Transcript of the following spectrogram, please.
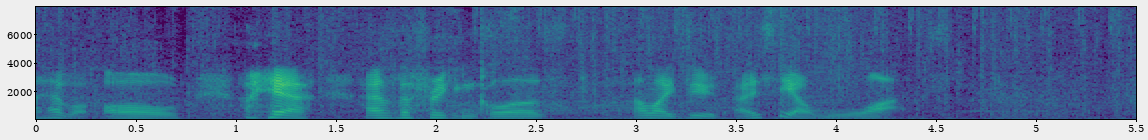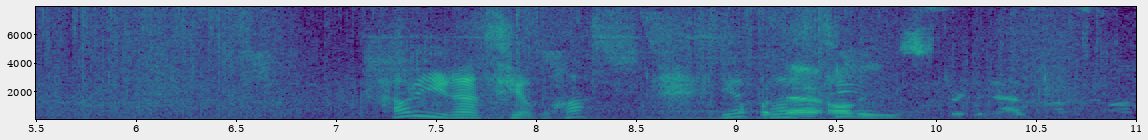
I have a, oh, oh, yeah, I have the freaking gloves. I'm like, dude, I see a lot. How do you not see a lot? You have gloves all these freaking ads on.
